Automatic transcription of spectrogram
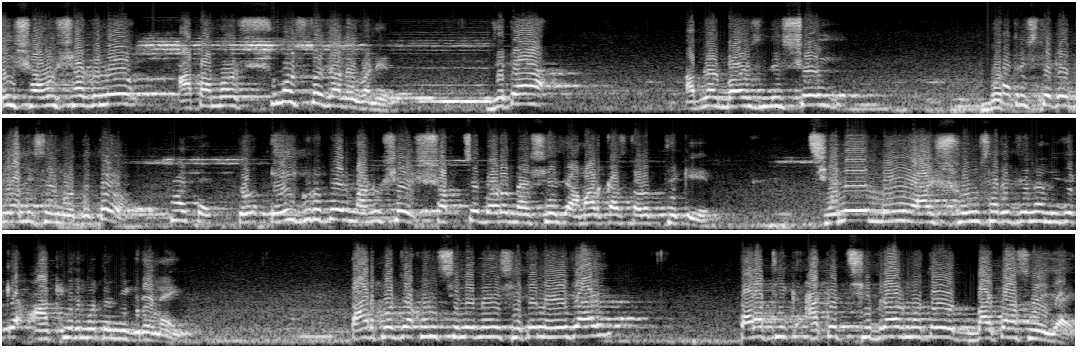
এই সমস্যাগুলো আপামর সমস্ত জনগণের যেটা আপনার বয়স নিশ্চয়ই বত্রিশ থেকে বিয়াল্লিশের মধ্যে তো? হ্যাঁ স্যার। তো এই গ্রুপের মানুষের সবচেয়ে বড় মেসেজ আমার কাছ তরফ থেকে ছেলে মেয়ে আর সংসারের জন্য নিজেকে আখের মতো নিগড়ে নেয়। তারপর যখন ছেলে মেয়ে সেটেল হয়ে যায় তারা ঠিক আখের ছিবড়ার মতো বাইপাস হয়ে যায়।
